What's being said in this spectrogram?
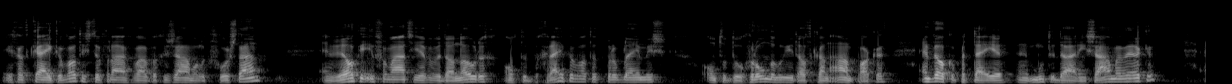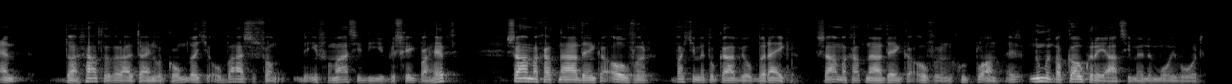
Je gaat kijken wat is de vraag waar we gezamenlijk voor staan. En welke informatie hebben we dan nodig om te begrijpen wat het probleem is, om te doorgronden hoe je dat kan aanpakken. En welke partijen eh, moeten daarin samenwerken. En daar gaat het er uiteindelijk om dat je op basis van de informatie die je beschikbaar hebt, samen gaat nadenken over wat je met elkaar wilt bereiken. Samen gaat nadenken over een goed plan. Noem het maar co-creatie met een mooi woord.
